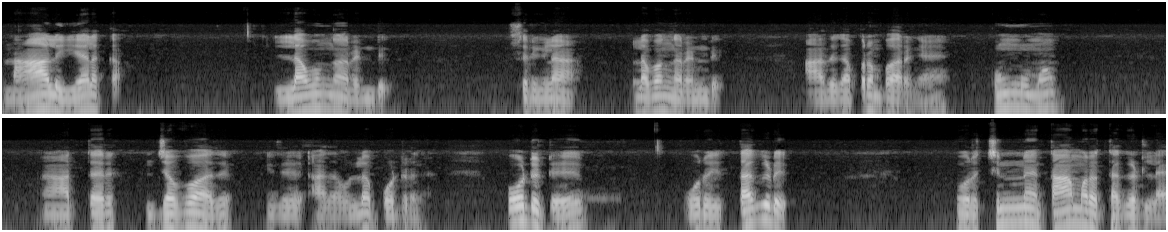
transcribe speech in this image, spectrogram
நாலு ஏலக்காய் லவங்கம் ரெண்டு. சரிங்களா? லவங்கம் ரெண்டு. அதுக்கப்புறம் பாருங்கள் குங்குமம் அத்தர் ஜவ்வாது இது அதை உள்ளே போட்டுடுங்க. போட்டுட்டு ஒரு தகடு ஒரு சின்ன தாமரை தகடில்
